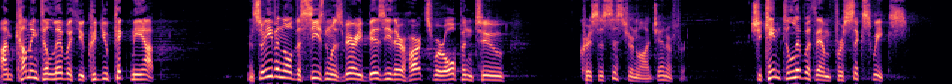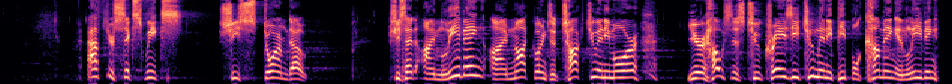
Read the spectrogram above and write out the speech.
I'm coming to live with you. Could you pick me up? And so, even though the season was very busy, their hearts were open to Chris's sister in law, Jennifer. She came to live with them for six weeks. After six weeks, she stormed out. She said, I'm leaving. I'm not going to talk to you anymore. Your house is too crazy, too many people coming and leaving.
